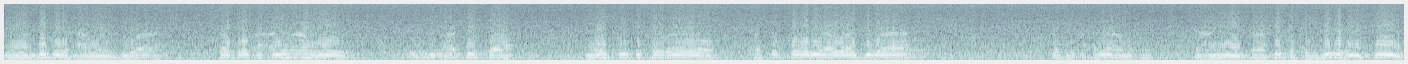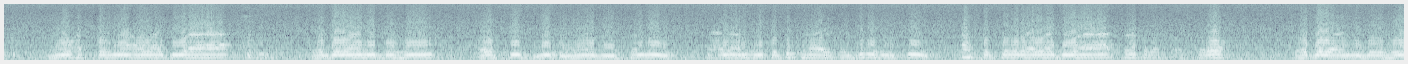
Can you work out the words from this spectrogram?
waajib waxaa waajibaa qad raqacnaahu caashirka meeshiisa koreeyo cashirkeedia waajibaa qad raqacnaahu yani saafirka fardidahiisii inuu asturna awaajiwaa wajawaanibihi oftiisbiimaalibi musalli sacdaam uu ka dukaayo farjirihiisi asturkeeda awaajiwaa satraf asturo wajawaanibihi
